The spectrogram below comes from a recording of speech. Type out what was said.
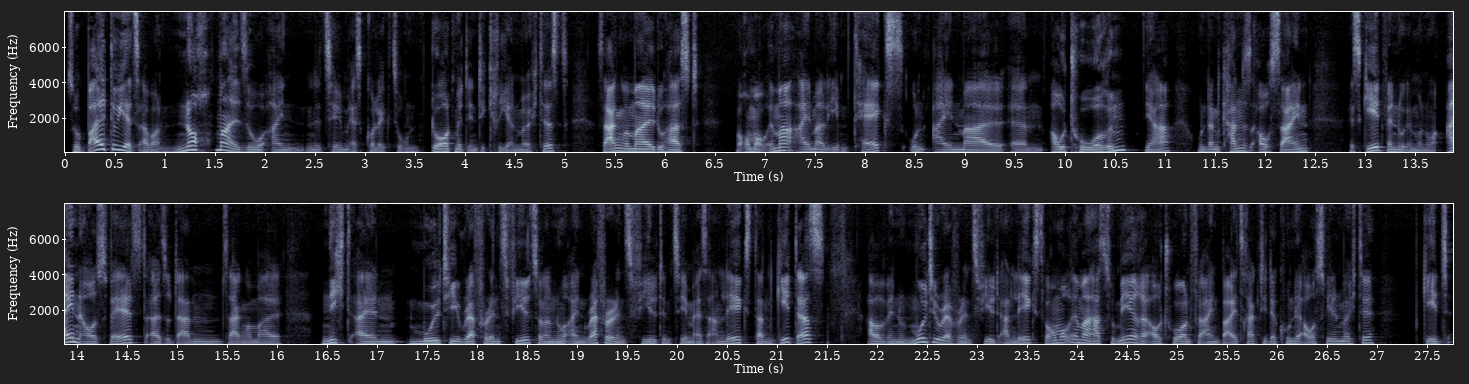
Sobald du jetzt aber nochmal so eine CMS-Kollektion dort mit integrieren möchtest, sagen wir mal, du hast, warum auch immer, einmal eben Tags und einmal ähm, Autoren, ja, und dann kann es auch sein, es geht, wenn du immer nur einen auswählst, also dann sagen wir mal nicht ein Multi-Reference-Field, sondern nur ein Reference-Field im CMS anlegst, dann geht das. Aber wenn du ein Multi-Reference-Field anlegst, warum auch immer, hast du mehrere Autoren für einen Beitrag, die der Kunde auswählen möchte, geht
